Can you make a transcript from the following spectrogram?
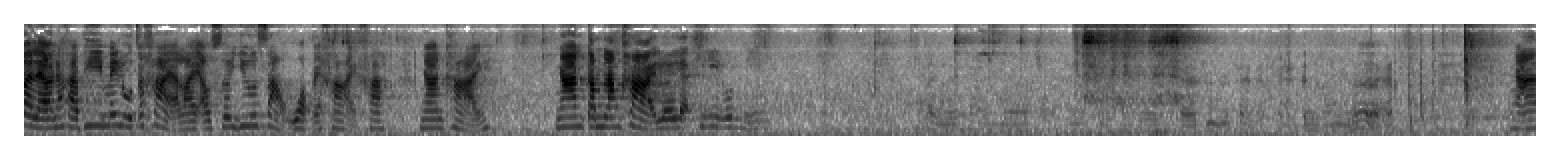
มาแล้วนะคะ พี่ไม่รู้จะขายอะไรเอาเสื้อยืดสาวอวบไปขายค่ะ งานขาย งานกำลังขายเลยแหละพี่รุ่นนี้ งาน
